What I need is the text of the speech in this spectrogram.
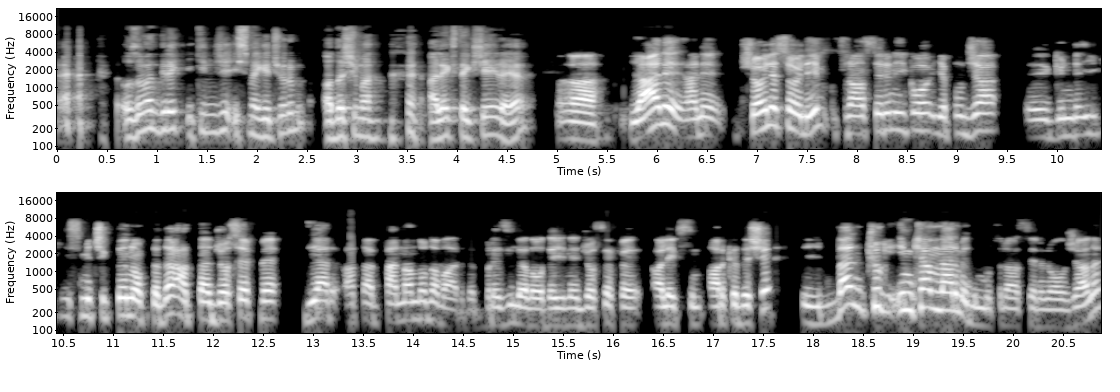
o zaman direkt ikinci isme geçiyorum. Adaşıma Alex Teixeira'ya. Yani hani şöyle söyleyeyim transferin ilk o yapılacağı e, günde ilk ismi çıktığı noktada hatta Joseph ve diğer hatta Fernando da vardı. Brezilyalı o da yine Joseph ve Alex'in arkadaşı. E, ben çok imkan vermedim bu transferin olacağını.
